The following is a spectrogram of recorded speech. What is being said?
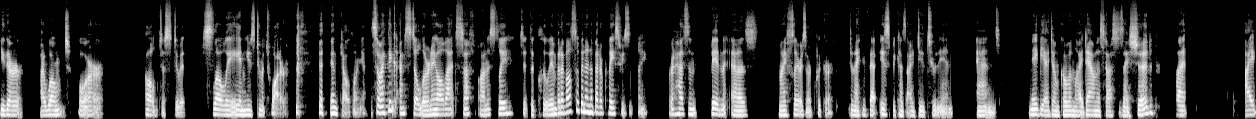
either I won't or I'll just do it slowly and use too much water in California. So I think I'm still learning all that stuff, honestly, to, to clue in. But I've also been in a better place recently where it hasn't been as my flares are quicker. And I think that is because I do tune in and maybe I don't go and lie down as fast as I should, but I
